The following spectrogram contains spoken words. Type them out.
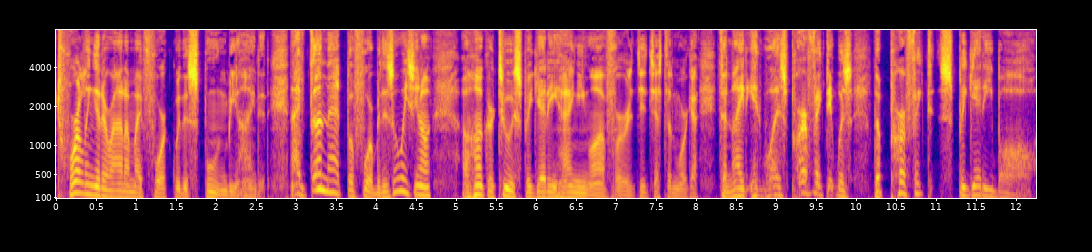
twirling it around on my fork with a spoon behind it. Now, I've done that before, but there's always, you know, a hunk or two of spaghetti hanging off or it just doesn't work out. Tonight, it was perfect. It was the perfect spaghetti ball.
